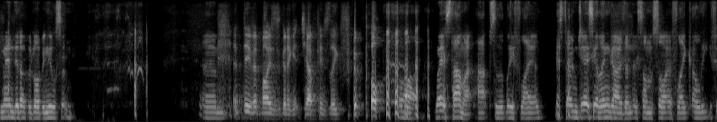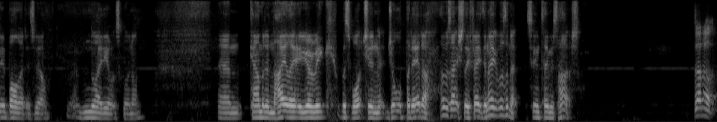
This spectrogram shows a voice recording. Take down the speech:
we ended up with Robbie Neilson. Um, And David Moyes is going to get Champions League football. oh, West Ham are absolutely flying. He's turned Jesse Lingard into some sort of like elite footballer as well. I have no idea what's going on. Um, Cameron, the highlight of your week was watching Joel Pereira. That was actually Friday night, wasn't it? Same time as Hearts. that, not,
